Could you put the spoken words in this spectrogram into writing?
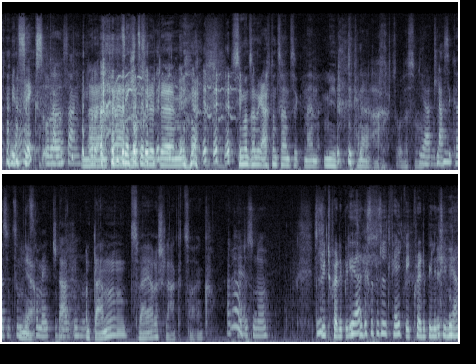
Mit kann oder? man sagen. Nein, keine Ahnung, 16. Blockflöte mit 27, 28, nein, mit, keine Ahnung, 8 oder so. Ja, Klassiker so zum Ja. Instrument starten. Und dann zwei Jahre Schlagzeug. Ah, Okay. das ist nur Street Credibility. Ja, das ist ein bisschen Feldweg-Credibility mehr.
